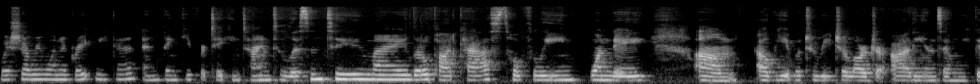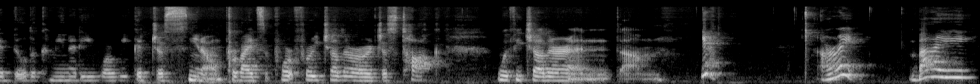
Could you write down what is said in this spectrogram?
wish everyone a great weekend and thank you for taking time to listen to my little podcast. Hopefully, one day um, I'll be able to reach a larger audience and we could build a community where we could just, you know, provide support for each other or just talk with each other. And um, yeah. All right. Bye.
